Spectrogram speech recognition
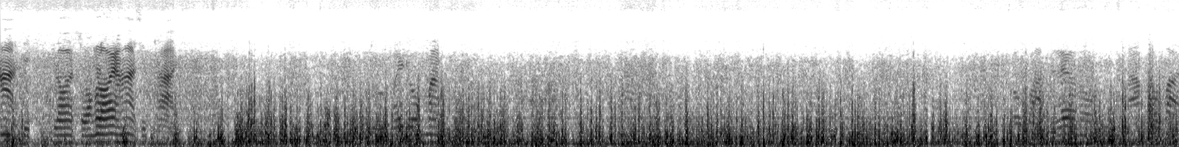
ห้าสิบร้อยสองร้อยห้าสิบถ่ายไปดวงมันเข้าบ้านแล้วเนาะตามเข้าบ้าน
